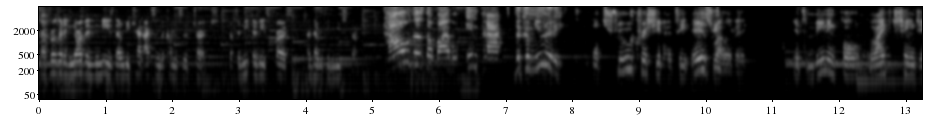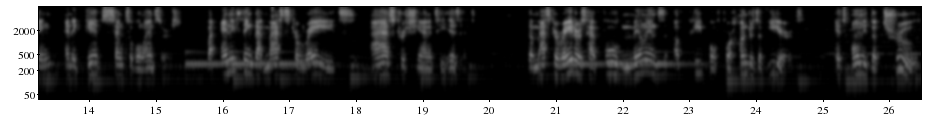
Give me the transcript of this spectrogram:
So if we're going to ignore their knees, then we can't ask them to come into the church. We have to meet their needs first and then we can reach them. How does the Bible impact the community? That true Christianity is relevant. It's meaningful, life changing, and it gives sensible answers. But anything that masquerades as Christianity isn't. The masqueraders have fooled millions of people for hundreds of years. It's only the truth,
